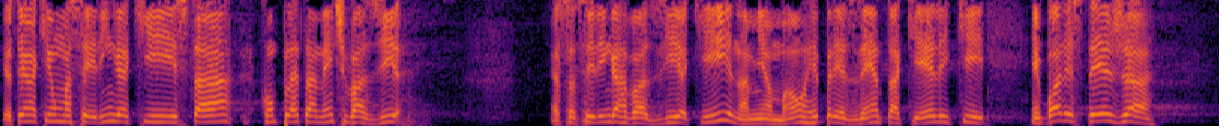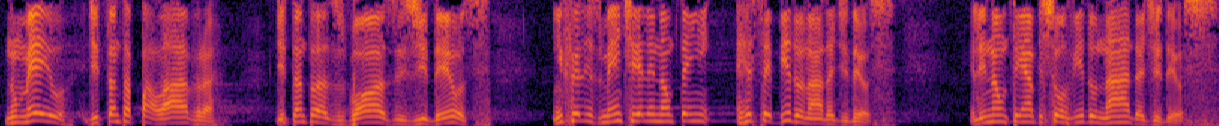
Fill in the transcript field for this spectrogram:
Eu tenho aqui uma seringa que está completamente vazia. Essa seringa vazia aqui na minha mão representa aquele que, embora esteja no meio de tanta palavra, de tantas vozes de Deus, infelizmente ele não tem recebido nada de Deus. Ele não tem absorvido nada de Deus.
